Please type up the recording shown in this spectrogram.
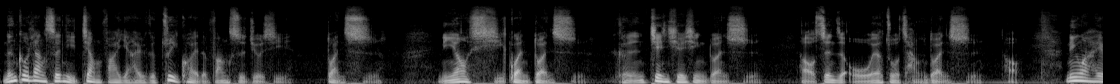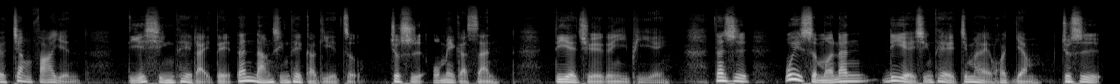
能够让身体降发炎，还有一个最快的方式就是断食。你要习惯断食，可能间歇性断食，好，甚至偶尔要做长断食。好，另外还有降发炎，蝶形态来的，但囊形态自己也走，就是 Omega 三、DHA 跟 EPA。但是为什么咱？你的形态静脉发炎，就是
